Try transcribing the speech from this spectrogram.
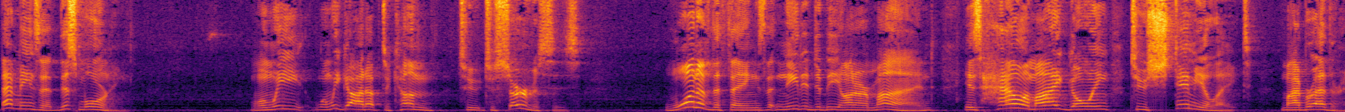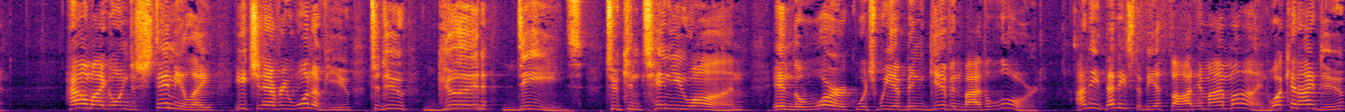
That means that this morning, when we, when we got up to come to, to services, one of the things that needed to be on our mind is how am I going to stimulate my brethren? How am I going to stimulate each and every one of you to do good deeds, to continue on in the work which we have been given by the Lord? I need, that needs to be a thought in my mind. What can I do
